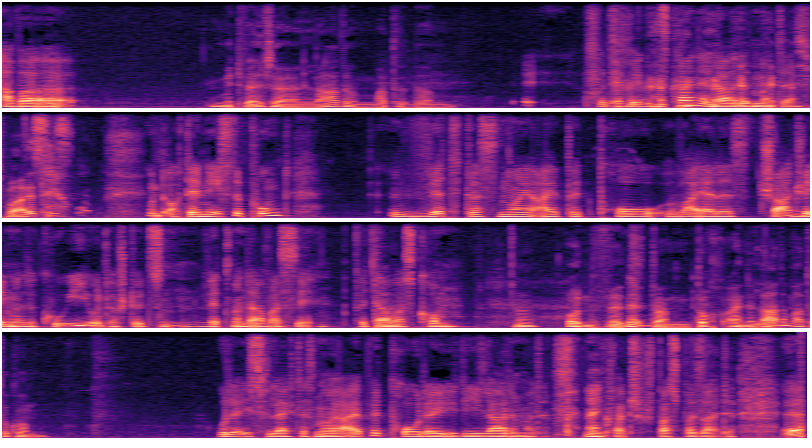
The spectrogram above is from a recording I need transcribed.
aber Mit welcher Ladematte dann? von Apple gibt es keine Ladematte. Ich weiß es. Und auch der nächste Punkt, wird das neue iPad Pro Wireless Charging, Mhm. also QI, unterstützen? Wird man da was sehen? Wird da Ja. was kommen? Ja. Und wird Ne- dann doch eine Ladematte kommen? Oder ist vielleicht das neue iPad Pro die, die Ladematte? Nein, Quatsch, Spaß beiseite. Äh,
